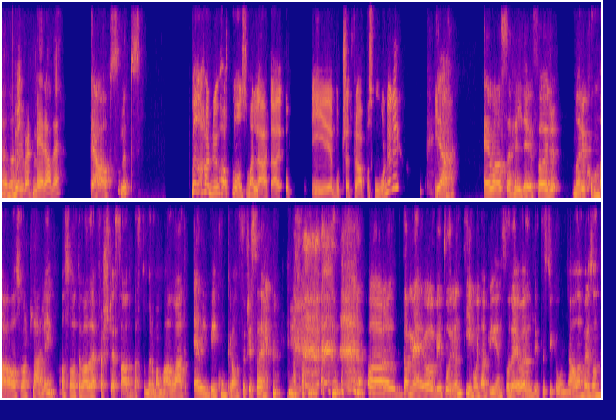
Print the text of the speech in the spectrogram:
Er Det det? burde vært mer av det. Ja, absolutt. Men har du hatt noen som har lært deg opp i, bortsett fra på skolen, eller? Ja, jeg var så heldig, for når jeg kom da og så ble lærling, og så det var det første jeg sa til bestemor og mamma, var at jeg vil bli konkurransefrisør. og de er jo, Vi bor jo en time unna byen, så det er jo et lite stykke unna. Og de bare sånn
